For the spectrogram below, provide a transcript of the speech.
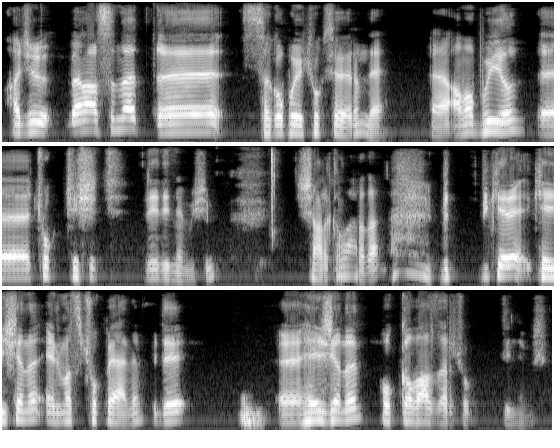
Hacı ben aslında e, Sagopa'yı çok severim de. E, ama bu yıl e, çok çeşit ne dinlemişim şarkılarda. Bir, bir kere Keishan'ın Elmas'ı çok beğendim. Bir de e, Heyecan'ın Hokkabazları çok dinlemişim.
